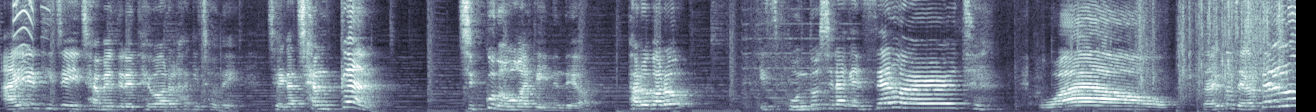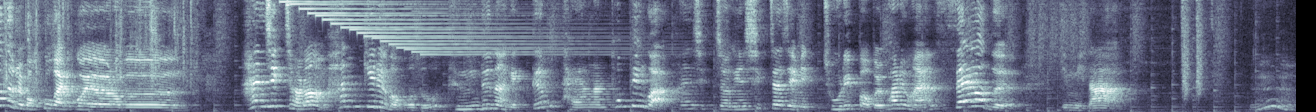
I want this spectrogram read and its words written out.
INTJ 자매들의 대화를 하기 전에 제가 잠깐 짚고 넘어갈 게 있는데요. 바로바로 It's 본도시락 앤 샐러드! 와우! 자, 일단 제가 샐러드를 먹고 갈 거예요, 여러분. 한식처럼 한 끼를 먹어도 든든하게끔 다양한 토핑과 한식적인 식자재 및 조리법을 활용한 샐러드입니다. 음.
